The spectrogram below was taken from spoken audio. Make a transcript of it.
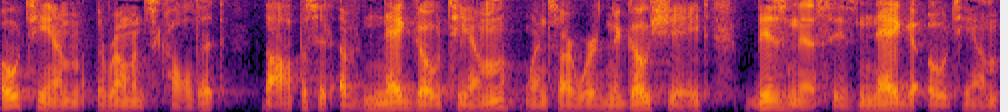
otium, the Romans called it, the opposite of negotium, whence our word negotiate. Business is negotium.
